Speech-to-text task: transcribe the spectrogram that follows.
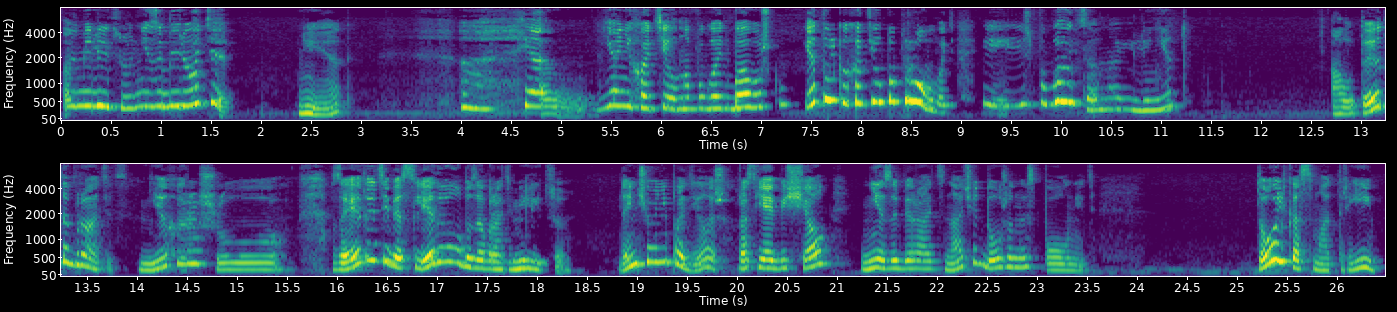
«А в милицию не заберете?» Нет. Я, я не хотел напугать бабушку. Я только хотел попробовать, и испугается она или нет. А вот это, братец, нехорошо. За это тебе следовало бы забрать в милицию. Да ничего не поделаешь. Раз я обещал не забирать, значит, должен исполнить. Только смотри,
